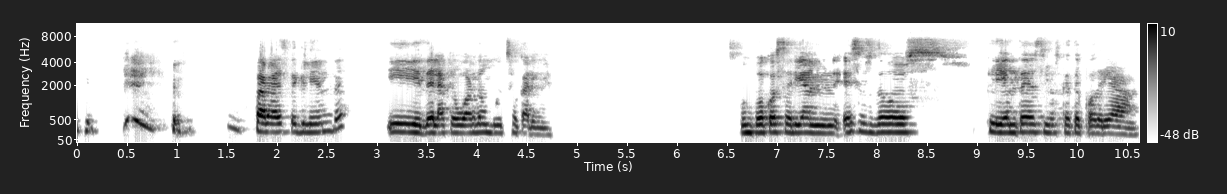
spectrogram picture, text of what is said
para este cliente y de la que guardo mucho cariño. Un poco serían esos dos clientes los que te podría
